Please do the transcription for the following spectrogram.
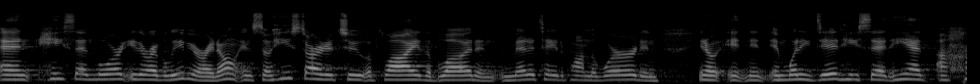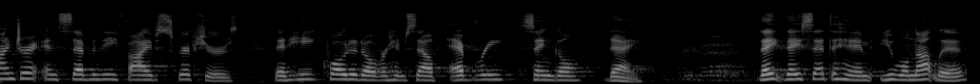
And he said, Lord, either I believe you or I don't. And so he started to apply the blood and meditate upon the word. And, you know, and what he did, he said he had 175 scriptures that he quoted over himself every single day. They, they said to him, You will not live.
